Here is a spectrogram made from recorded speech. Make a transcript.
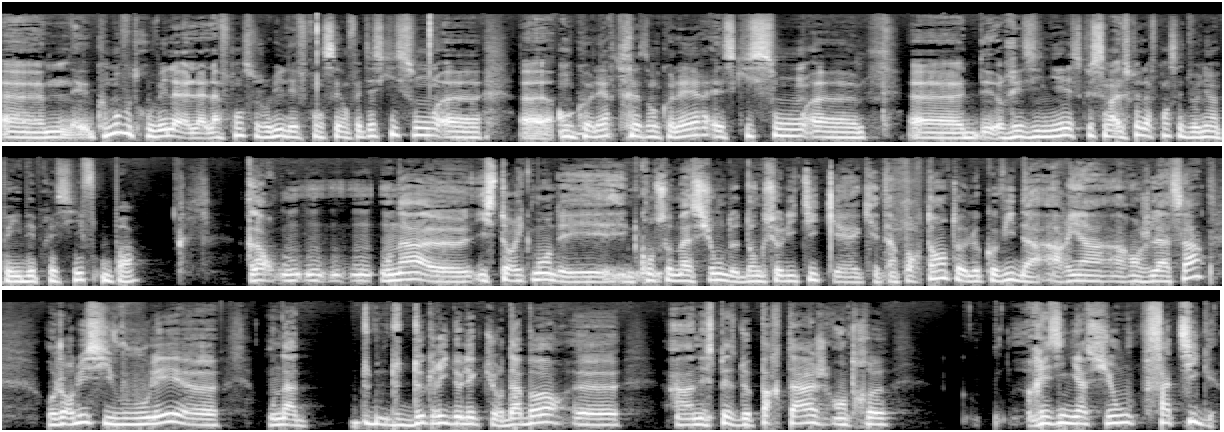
Euh, comment vous trouvez la, la- la France aujourd'hui, les Français en fait? Est-ce qu'ils sont euh, euh, en colère, très en colère? Est-ce qu'ils sont euh, euh, résignés? Est-ce que, la France est devenue un pays dépressif ou pas? Alors, on, a euh, historiquement des, une consommation de d'anxiolytiques qui, qui, est importante. Le Covid n'a rien arrangé à ça. Aujourd'hui, si vous voulez, euh, on a deux, grilles de lecture. D'abord, euh, un espèce de partage entre résignation, fatigue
